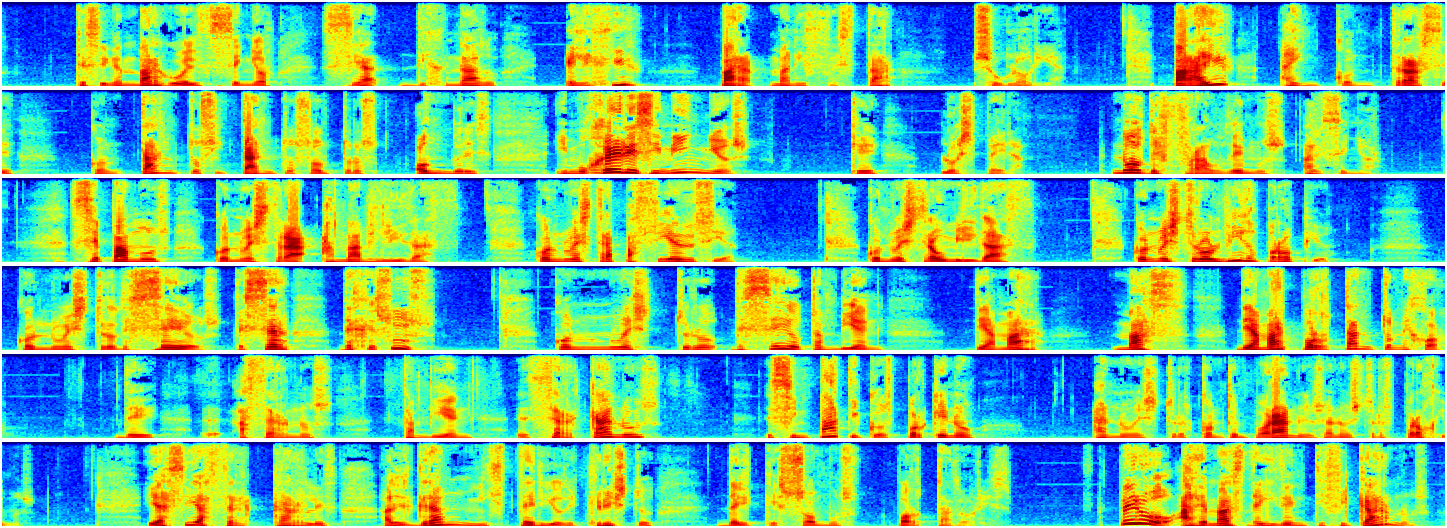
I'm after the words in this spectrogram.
que sin embargo el Señor se ha dignado elegir para manifestar su gloria, para ir a encontrarse con tantos y tantos otros hombres y mujeres y niños que lo esperan. No defraudemos al Señor. Sepamos con nuestra amabilidad, con nuestra paciencia, con nuestra humildad, con nuestro olvido propio, con nuestro deseos de ser de Jesús, con nuestro deseo también de amar más, de amar por tanto mejor, de eh, hacernos también eh, cercanos, simpáticos, ¿por qué no?, a nuestros contemporáneos, a nuestros prójimos, y así acercarles al gran misterio de Cristo del que somos portadores. Pero además de identificarnos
